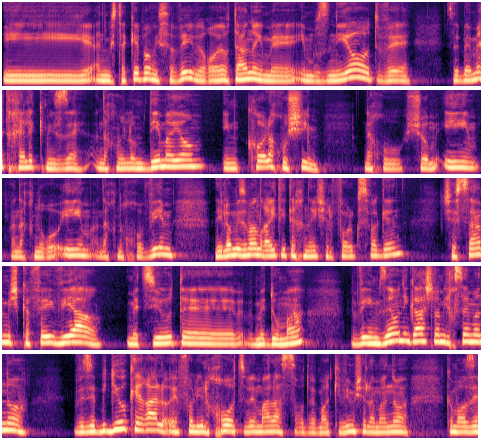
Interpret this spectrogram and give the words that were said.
היא, אני מסתכל פה מסביב ורואה אותנו עם, עם אוזניות, וזה באמת חלק מזה. אנחנו לומדים היום עם כל החושים. אנחנו שומעים, אנחנו רואים, אנחנו חווים. אני לא מזמן ראיתי טכנאי של פולקסווגן, ששם משקפי VR, מציאות אה, מדומה, ועם זה הוא ניגש למכסה מנוע. וזה בדיוק הראה לו איפה ללחוץ ומה לעשות ומרכיבים של המנוע. כלומר, זו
